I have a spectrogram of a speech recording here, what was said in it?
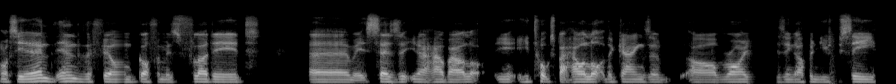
obviously at the end, the end of the film, Gotham is flooded. Um, it says that you know how about a lot. He, he talks about how a lot of the gangs are are rising up, and you see,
